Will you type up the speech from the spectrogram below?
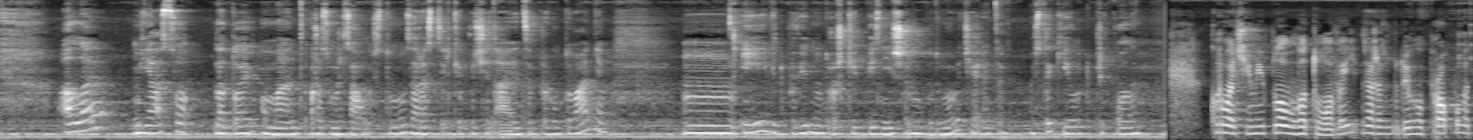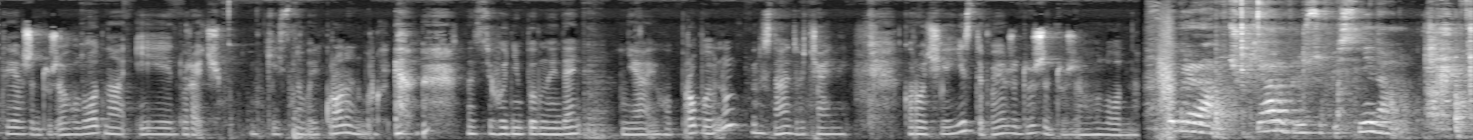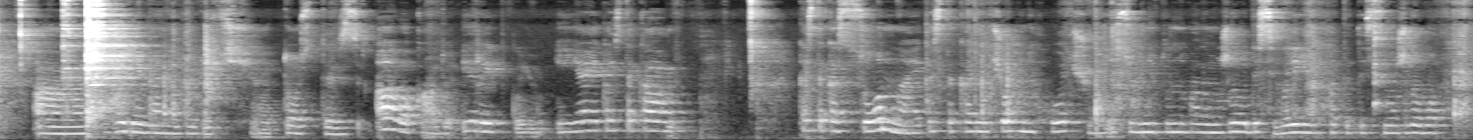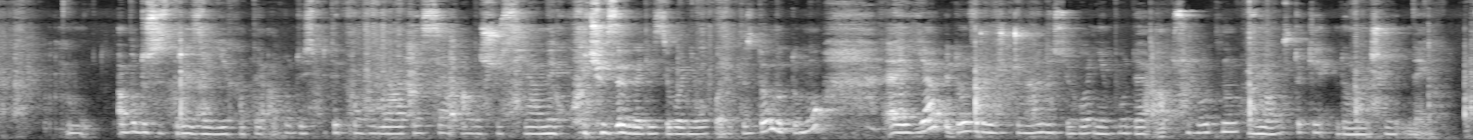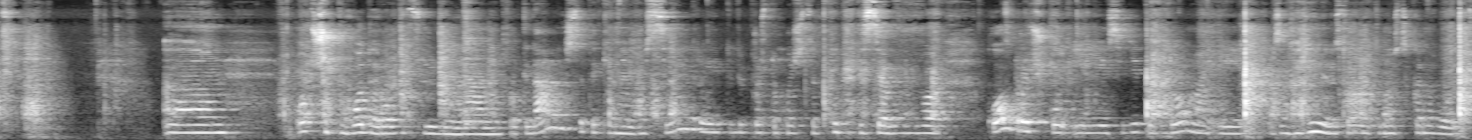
Але м'ясо на той момент розмерзалось, тому зараз тільки починається приготування. І відповідно трошки пізніше ми будемо вечеряти. Ось такі от приколи. Коротше, мій плов готовий. Зараз буду його пробувати. Я вже дуже голодна. І, до речі, якийсь новий Кроненбург. На сьогодні пивний день. Я його пробую. Ну, не знаю, звичайний. Коротше, я їсти, бо я вже дуже-дуже голодна. Добрий раночок. Я роблю собі сніданок. А, сьогодні в мене будуть е, тости з авокадо і рибкою. І я якась така, якась така сонна, якась така нічого не хочу. Я сьогодні планувала, можливо, десь виїхати, десь, можливо, або до сестри заїхати, або десь піти прогулятися, але щось я не хочу взагалі сьогодні виходити з дому. Тому Е, Я підозрюю, що в мене сьогодні буде абсолютно знову ж таки домашній день. От що погода робить з людьми. Реально прокидаєшся, таке небо сіре, і тобі просто хочеться вкутитися в ковдрочку і сидіти вдома і взагалі не висовувати носика на вулицю.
